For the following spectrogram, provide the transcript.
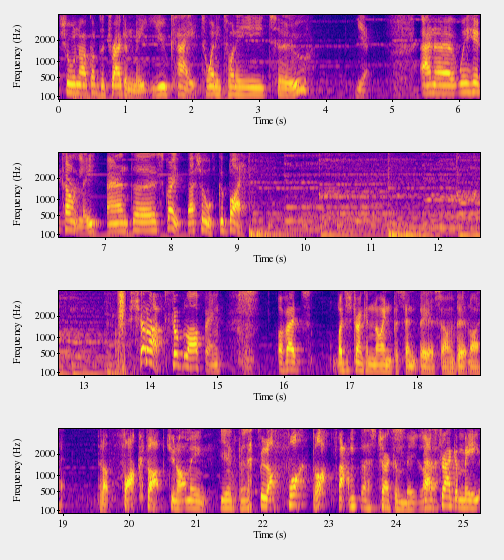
Sean and I have gone to Dragon Meet UK 2022. Yeah. And uh, we're here currently, and uh, it's great. That's all. Goodbye. Shut up! Stop laughing. I've had. I just drank a nine percent beer, so I'm a bit like, a bit like fucked up. Do you know what I mean? Yeah, but that's, bit like fucked up, fam. that's Dragon Meet. Like, That's Dragon Meet.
